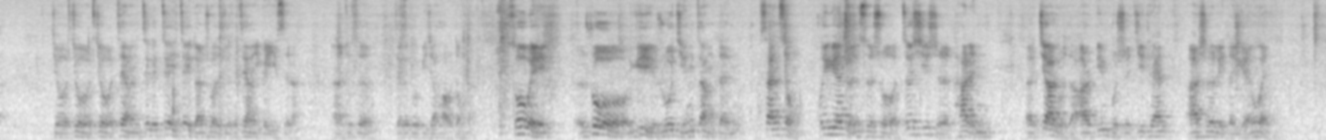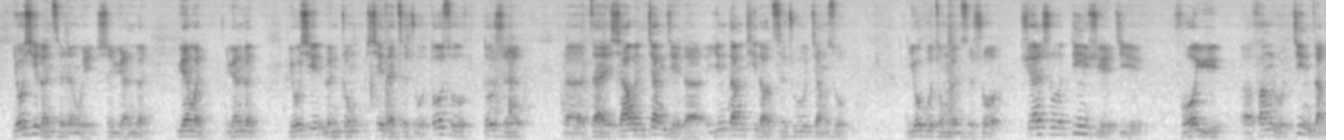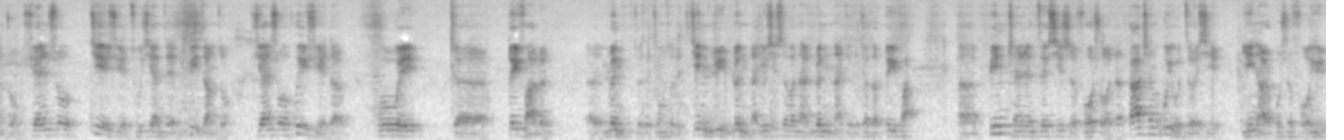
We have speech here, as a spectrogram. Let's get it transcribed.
就就就这样，这个这这一段说的就是这样一个意思了，呃，就是这个都比较好懂的，所谓。若欲入经藏等三颂，慧远论师说这些是他人呃加入的，而并不是吉天阿舍里的原文。有些论师认为是原论、原文、原论。有些论中写在此处，多数都是呃，在下文讲解的应当提到此处讲述。有部总论是说，宣说定学及佛语，呃，放入经藏中，宣说戒血出现在律藏中，宣说会血的，不为呃对法论。呃，论就是经说的禁律论的，有些时候呢，论呢就是叫做对法，呃，并承认这些是佛说的，大乘无有则系，因而不是佛语。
